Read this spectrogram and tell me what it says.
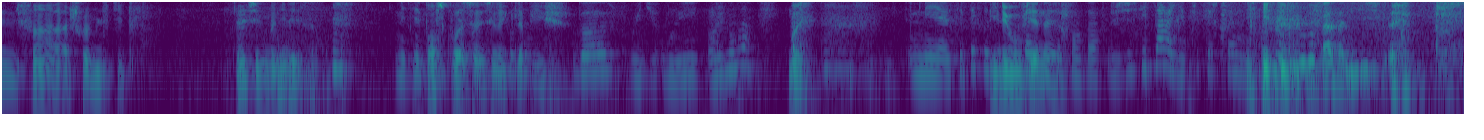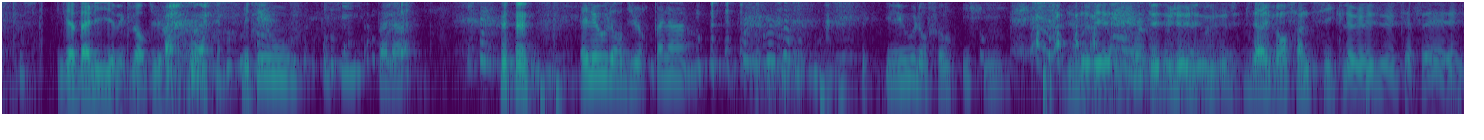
une fin à choix multiples. Ouais, c'est une bonne idée, ça. Mais c'est- On pense c'est quoi, ça, Cédric Clapiche Bah, oui, oui, on lui demandera. Ouais. Mais euh, c'est peut-être aussi Il est où, ça que ça se Vianney ressent pas. Je sais pas, il n'y a plus personne. Pas Bali Tous. Il y a Bali avec l'ordure. Mais t'es où? Ici? Pas là. Elle est où l'ordure Pas là. Il est où l'enfant Ici. Désolé. Je, je- je- je- vous arrivez en fin de cycle. je- ça fait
